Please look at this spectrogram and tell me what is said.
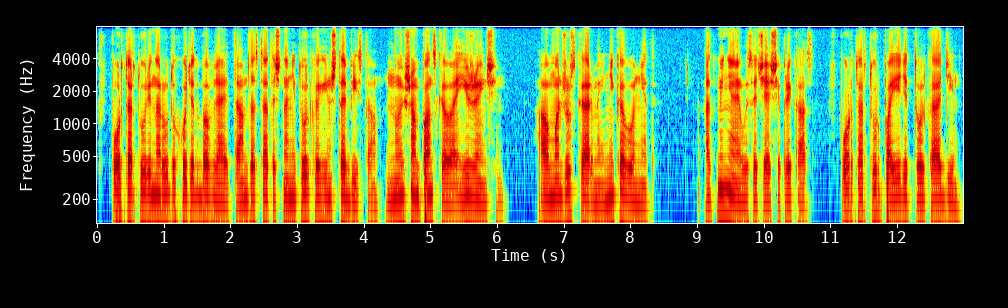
В Порт-Артуре народу хоть отбавляй, там достаточно не только генштабистов, но и шампанского и женщин. А в маньчжурской армии никого нет. Отменяю высочайший приказ. Порт-Артур поедет только один.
